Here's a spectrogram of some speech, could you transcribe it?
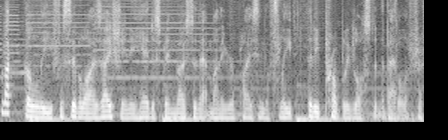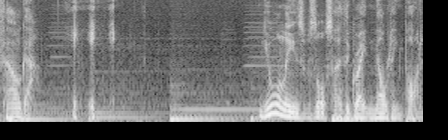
Luckily for civilization, he had to spend most of that money replacing a fleet that he promptly lost at the Battle of Trafalgar. New Orleans was also the great melting pot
